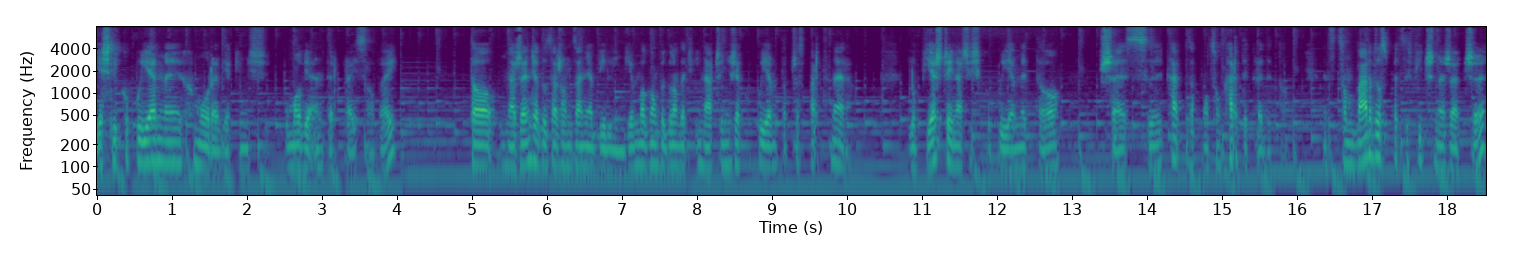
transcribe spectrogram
Jeśli kupujemy chmurę w jakimś umowie enterprise'owej, to narzędzia do zarządzania billingiem mogą wyglądać inaczej niż jak kupujemy to przez partnera. Lub jeszcze inaczej, jeśli kupujemy to przez, za pomocą karty kredytowej. Więc są bardzo specyficzne rzeczy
